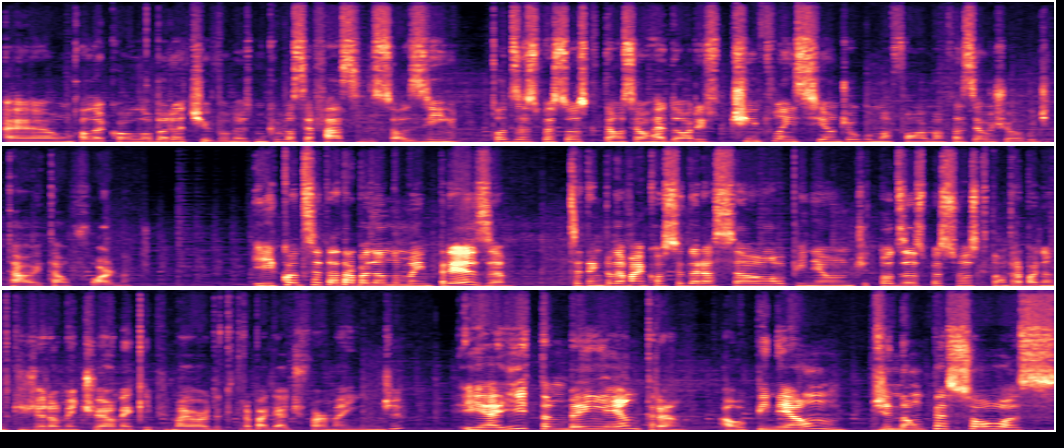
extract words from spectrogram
é um rolê colaborativo. Mesmo que você faça ele sozinho, todas as pessoas que estão ao seu redor te influenciam de alguma forma a fazer o jogo de tal e tal forma. E quando você está trabalhando numa empresa, você tem que levar em consideração a opinião de todas as pessoas que estão trabalhando, que geralmente é uma equipe maior do que trabalhar de forma indie. E aí também entra a opinião de não pessoas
